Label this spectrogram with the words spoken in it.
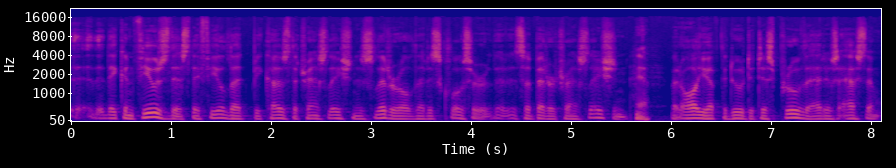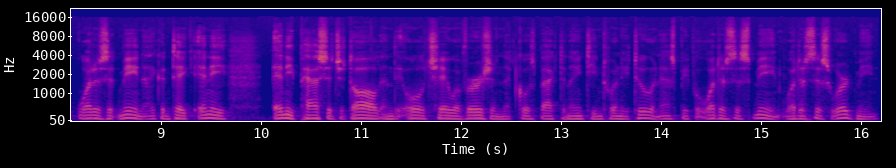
they confuse this. They feel that because the translation is literal, that it's closer, that it's a better translation. Yeah. But all you have to do to disprove that is ask them, what does it mean? I can take any any passage at all in the old Chewa version that goes back to 1922 and ask people, what does this mean? What does this word mean?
